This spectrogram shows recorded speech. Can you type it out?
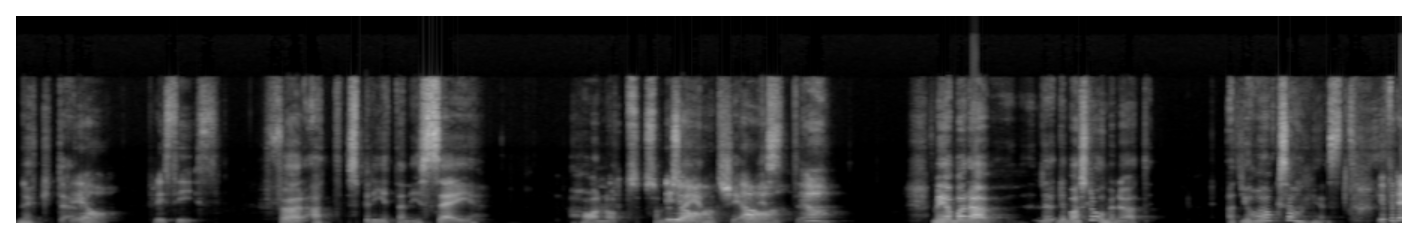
nykter. ja, precis. För att spriten i sig har något, som du Ja, säger, något kemiskt. ja. Men jag bara, det, det bara slog mig nu att, att jag har också ångest. Ja, för det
